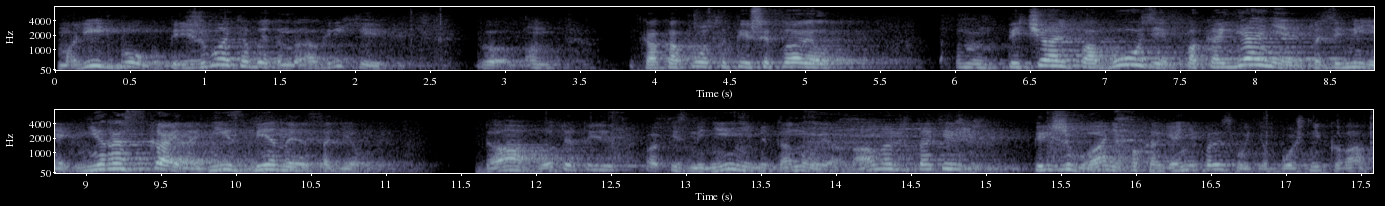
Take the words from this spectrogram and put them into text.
молить Богу, переживать об этом, о грехе он, как апостол пишет Павел, печаль по Бозе, покаяние, то есть изменение, не раскаянное, неизменное соделывает. Да, вот это изменение метаноя, она в результате переживания, покаяния происходит, а больше никак.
